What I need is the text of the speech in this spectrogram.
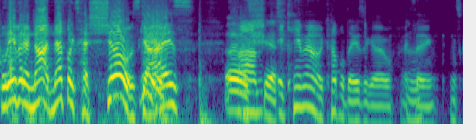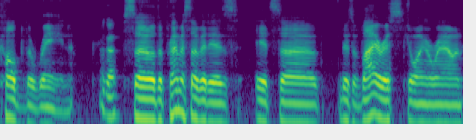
Believe it or not, Netflix has shows, guys. Oh Um, shit! It came out a couple days ago, I think. It's called The Rain. Okay. So the premise of it is it's uh there's a virus going around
